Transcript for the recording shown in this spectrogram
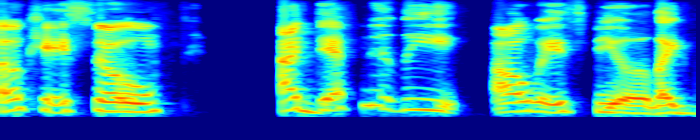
Okay, so I definitely always feel like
